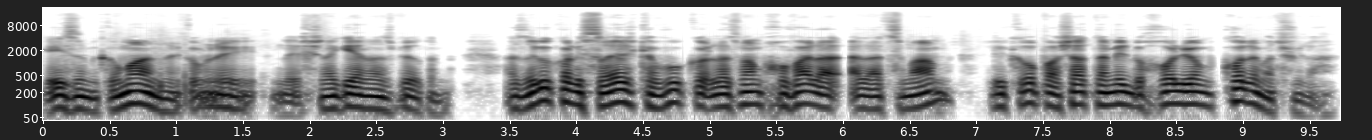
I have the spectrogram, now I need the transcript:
באיזה מקומן, כל מיני, שנגיע נסביר אותם. אז נגעו כל ישראל קבעו לעצמם חובה על עצמם לקרוא פרשת תמיד בכל יום קודם התפילה.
